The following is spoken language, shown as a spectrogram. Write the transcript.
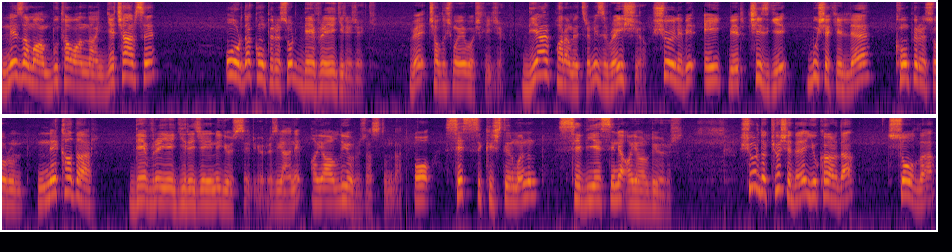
ne zaman bu tavandan geçerse orada kompresör devreye girecek ve çalışmaya başlayacak. Diğer parametremiz ratio. Şöyle bir eğik bir çizgi bu şekilde kompresörün ne kadar devreye gireceğini gösteriyoruz. Yani ayarlıyoruz aslında. O ses sıkıştırmanın seviyesini ayarlıyoruz. Şurada köşede yukarıda solda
